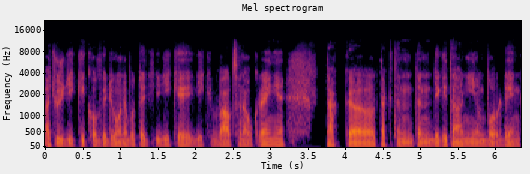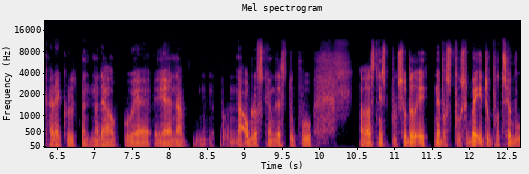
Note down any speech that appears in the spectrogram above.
ať už díky covidu, nebo teď díky, díky válce na Ukrajině, tak, eh, tak ten, ten digitální onboarding a recruitment na dálku je, je na, na obrovském vzestupu a vlastně způsobil i, nebo způsobuje i tu potřebu,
